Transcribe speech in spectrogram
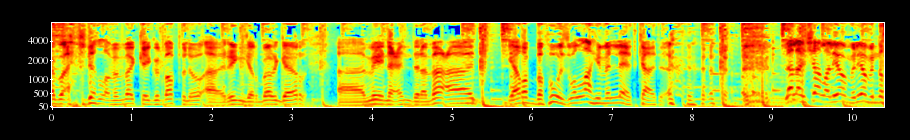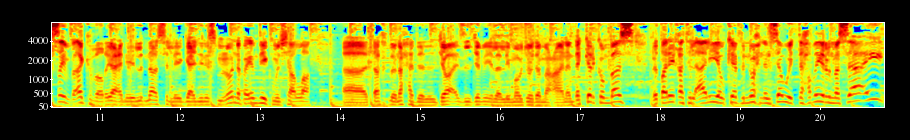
أبو عبد الله من مكة يقول بافلو آه Ringer burger آه مين عندنا بعد. يا رب أفوز والله مليت كاتب لا لا إن شاء الله اليوم اليوم النصيب أكبر يعني للناس اللي قاعدين يسمعونا. فيمديكم إن شاء الله آه تأخذون أحد الجوائز الجميلة اللي موجودة معانا. نذكركم بس بطريقة الآلية وكيف انه إحنا نسوي التحضير المسائي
